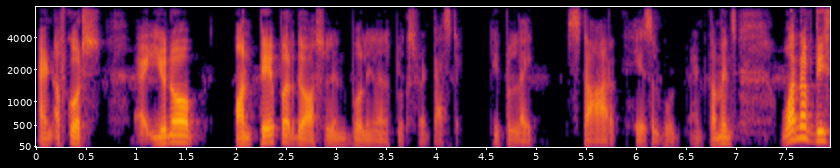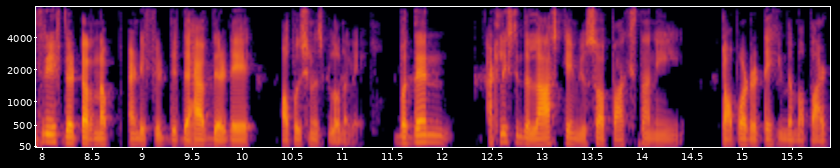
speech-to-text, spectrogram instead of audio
And of course, uh, you know, on paper, the Australian bowling lineup looks fantastic. People like Starc, Hazlewood, and Cummins. One of these three, if they turn up and if, it, if they have their day, opposition is blown away. But then, at least in the last game, you saw Pakistani top order taking them apart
